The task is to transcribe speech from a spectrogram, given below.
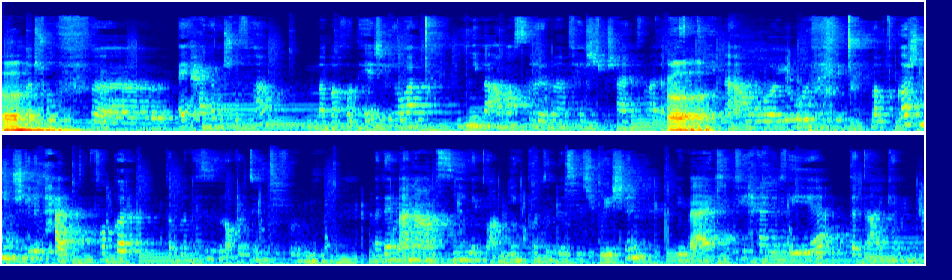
آه بشوف آه، أي حاجة بشوفها ما باخدهاش اللي هو يجي بقى مصر ما فيهاش مش عارف آه. مساكين أو يو ما بفكرش دي مشكلة حد بفكر طب ما this is an opportunity for me ما دام أنا I'm seeing it و I'm being put in this situation يبقى أكيد في حاجة فيا that I can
